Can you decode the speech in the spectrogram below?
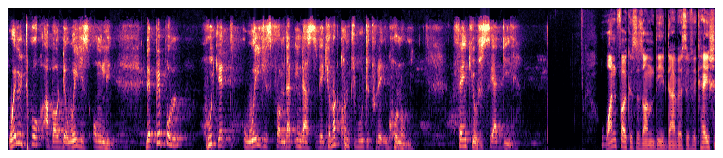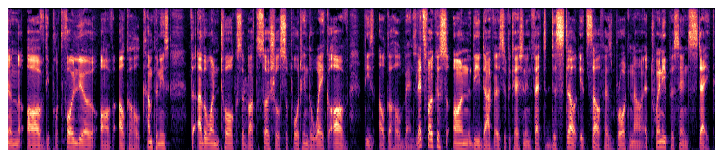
when we talk about the wages only, the people who get wages from that industry they cannot contribute to the economy. Thank you, Seattle. One focuses on the diversification of the portfolio of alcohol companies. The other one talks about the social support in the wake of these alcohol bans. Let's focus on the diversification. In fact, Distell itself has brought now a 20% stake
